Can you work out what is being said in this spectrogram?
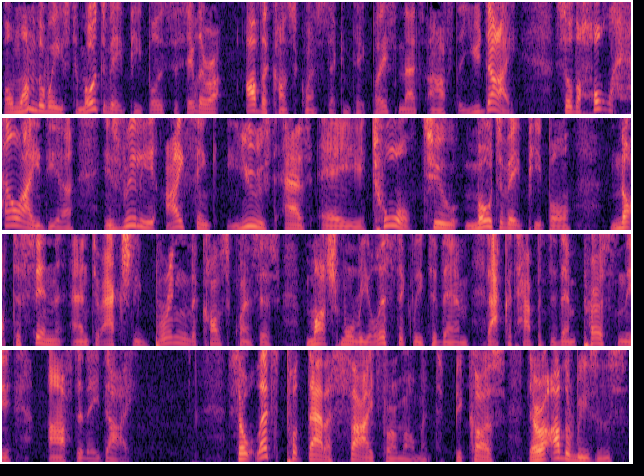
Well, one of the ways to motivate people is to say there are other consequences that can take place, and that's after you die. So the whole hell idea is really, I think, used as a tool to motivate people not to sin and to actually bring the consequences much more realistically to them that could happen to them personally after they die. So let's put that aside for a moment because there are other reasons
